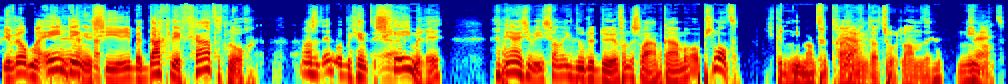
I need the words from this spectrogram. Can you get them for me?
Je wilt maar één ding in Syrië. Bij daglicht gaat het nog. Maar als het eenmaal begint te schemeren... heb jij zoiets van, ik doe de deur van de slaapkamer op slot. Je kunt niemand vertrouwen Ja. in dat soort landen. hè. Niemand.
